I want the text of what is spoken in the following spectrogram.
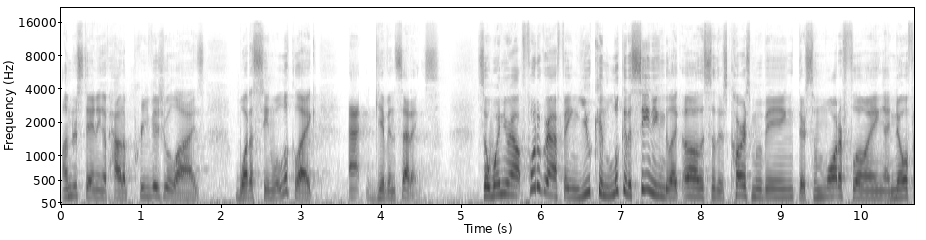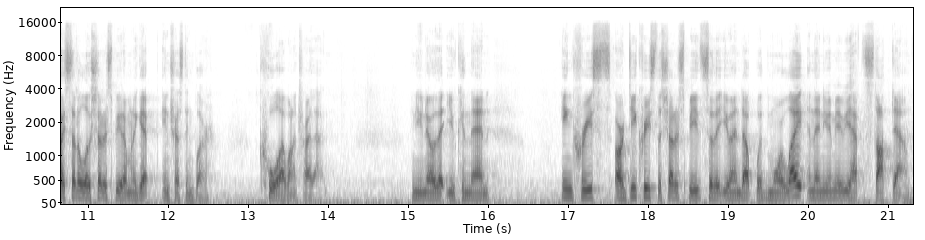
understanding of how to pre-visualize what a scene will look like at given settings. So when you're out photographing, you can look at a scene and you can be like, oh, so there's cars moving, there's some water flowing. I know if I set a low shutter speed, I'm going to get interesting blur. Cool, I want to try that. And you know that you can then increase or decrease the shutter speed so that you end up with more light, and then you maybe have to stop down.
